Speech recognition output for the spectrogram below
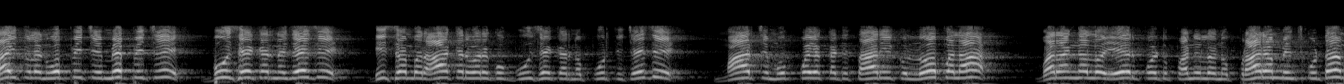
రైతులను ఒప్పించి మెప్పించి భూసేకరణ చేసి డిసెంబర్ ఆఖరి వరకు భూసేకరణ పూర్తి చేసి మార్చి ముప్పై ఒకటి తారీఖు లోపల వరంగల్లో ఎయిర్పోర్ట్ పనులను ప్రారంభించుకుంటాం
